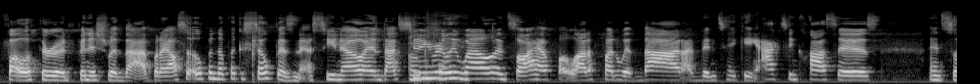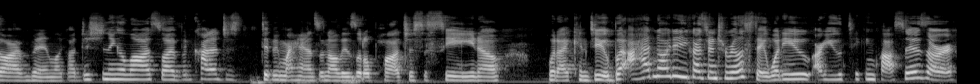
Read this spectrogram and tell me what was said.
follow through and finish with that. But I also opened up like a soap business, you know, and that's doing really well. And so I have a lot of fun with that. I've been taking acting classes. And so I've been like auditioning a lot. So I've been kind of just dipping my hands in all these little pots just to see, you know, what I can do. But I had no idea you guys are into real estate. What do you, are you taking classes or?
